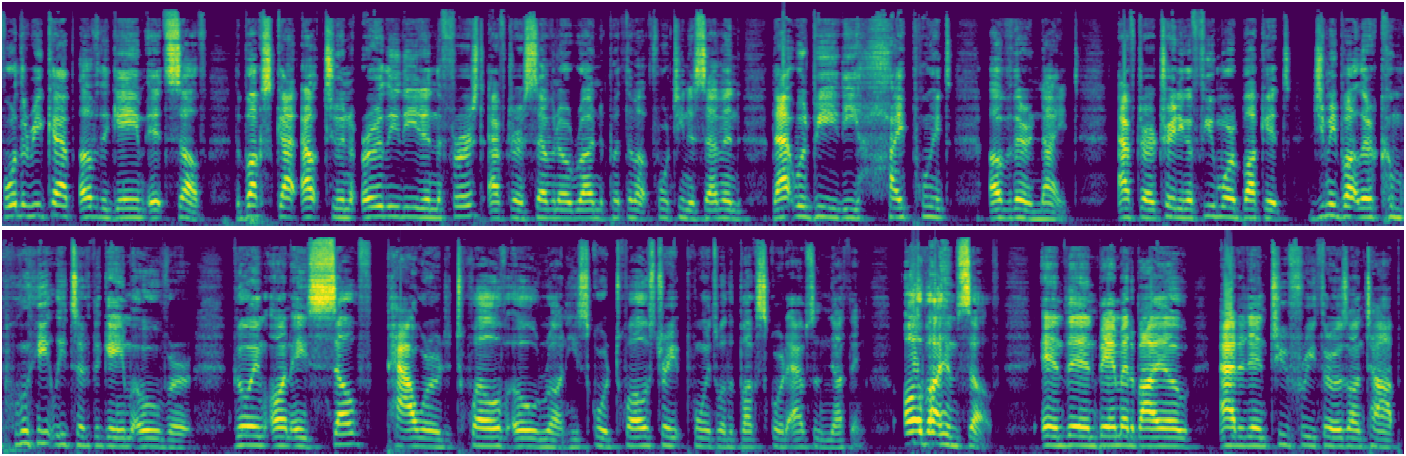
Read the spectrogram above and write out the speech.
For the recap of the game itself, the Bucks got out to an early lead in the first after a 7-0 run to put them up 14 7. That would be the high point of their night. After trading a few more buckets, Jimmy Butler completely took the game over, going on a self-powered 12-0 run. He scored 12 straight points while the Bucks scored absolutely nothing, all by himself. And then Bam Adebayo added in two free throws on top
